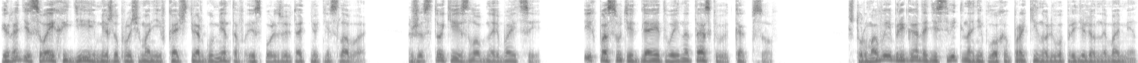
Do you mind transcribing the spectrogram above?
И ради своих идей, между прочим, они в качестве аргументов используют отнюдь не слова. Жестокие и злобные бойцы, их, по сути, для этого и натаскивают, как псов. Штурмовые бригады действительно неплохо прокинули в определенный момент.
